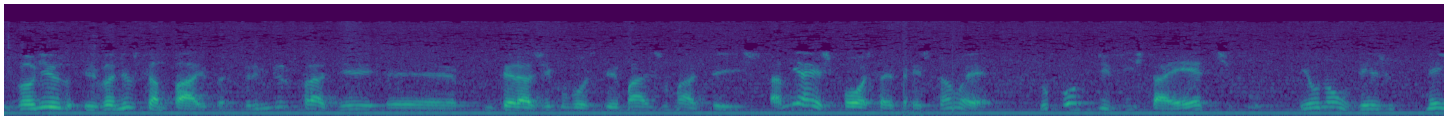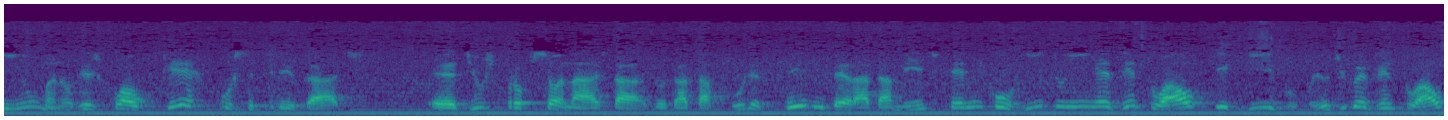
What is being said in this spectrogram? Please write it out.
Ivanildo, Ivanildo Sampaio, primeiro prazer é, interagir com você mais uma vez. A minha resposta essa questão é, do ponto de vista ético, eu não vejo nenhuma, não vejo qualquer possibilidade é, de os profissionais da, do Datafolha deliberadamente terem corrido em eventual equívoco. Eu digo eventual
